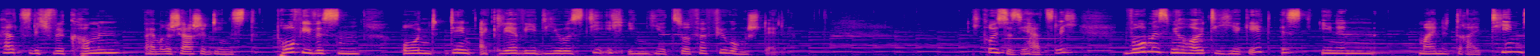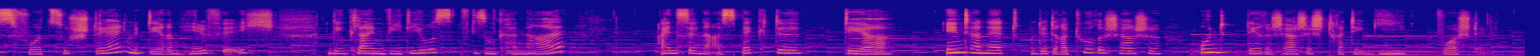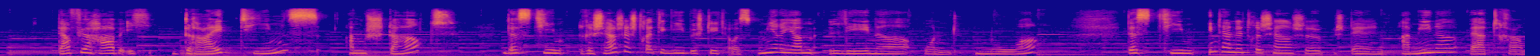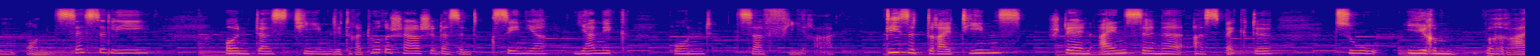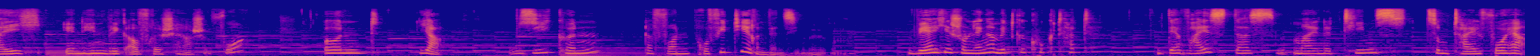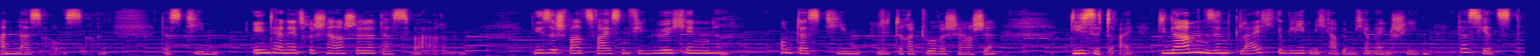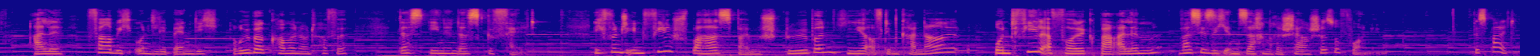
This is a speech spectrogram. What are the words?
Herzlich willkommen beim Recherchedienst Profiwissen und den Erklärvideos, die ich Ihnen hier zur Verfügung stelle. Ich grüße Sie herzlich. Worum es mir heute hier geht, ist Ihnen meine drei Teams vorzustellen, mit deren Hilfe ich in den kleinen Videos auf diesem Kanal einzelne Aspekte der Internet- und Literaturrecherche und der Recherchestrategie vorstelle. Dafür habe ich drei Teams am Start. Das Team Recherchestrategie besteht aus Miriam, Lena und Noah. Das Team Internetrecherche stellen Amina, Bertram und Cecily. Und das Team Literaturrecherche, das sind Xenia, Yannick und Zafira. Diese drei Teams stellen einzelne Aspekte zu ihrem Bereich in Hinblick auf Recherche vor. Und ja, Sie können davon profitieren, wenn Sie mögen. Wer hier schon länger mitgeguckt hat, der weiß, dass meine Teams zum Teil vorher anders aussahen. Das Team Internetrecherche, das waren diese schwarz-weißen Figürchen und das Team Literaturrecherche, diese drei. Die Namen sind gleich geblieben, ich habe mich aber entschieden, dass jetzt alle farbig und lebendig rüberkommen und hoffe, dass Ihnen das gefällt. Ich wünsche Ihnen viel Spaß beim Stöbern hier auf dem Kanal und viel Erfolg bei allem, was Sie sich in Sachen Recherche so vornehmen. Bis bald!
